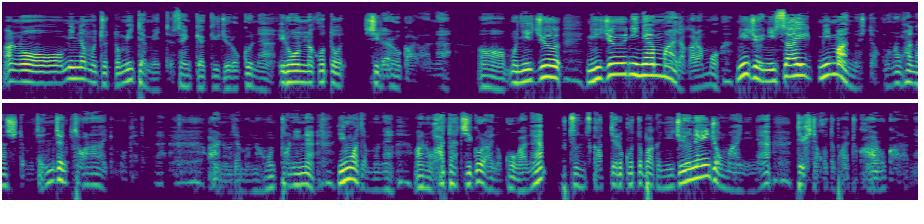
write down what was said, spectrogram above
あの、みんなもちょっと見てみて、1996年。いろんなこと知れるからね。うん。もう20、22年前だからもう22歳未満の人はこの話しても全然伝わらないと思うね。あの、でもね、本当にね、今でもね、あの、二十歳ぐらいの子がね、普通に使ってる言葉が20年以上前にね、できた言葉とかあるからね。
